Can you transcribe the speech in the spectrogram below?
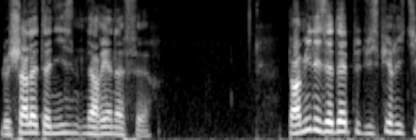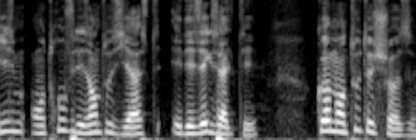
le charlatanisme n'a rien à faire. Parmi les adeptes du spiritisme, on trouve des enthousiastes et des exaltés, comme en toute chose.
